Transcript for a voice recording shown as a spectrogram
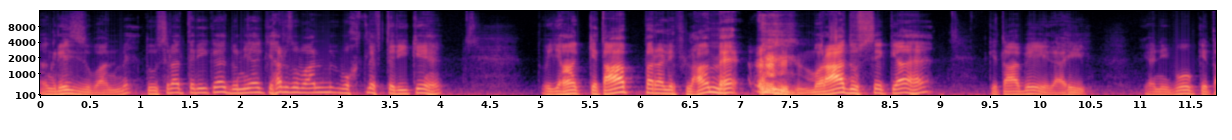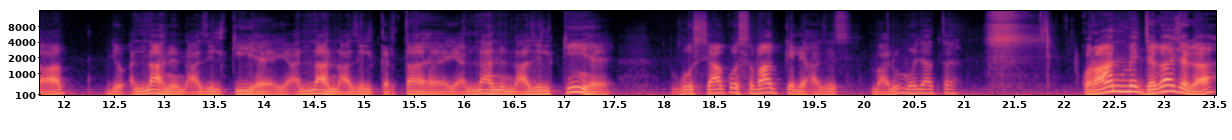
अंग्रेज़ी ज़ुबान में। दूसरा तरीका है, दुनिया की हर ज़ुबान में मुख्तलिफ़ तरीके हैं। तो यहाँ किताब पर अलिफ्लाम है। मुराद उससे क्या है? किताब इलाही। यानी वो किताब जो अल्लाह ने नाजिल की है, या अल्लाह नाजिल करता है, या अल्लाह ने नाजिल की है वो साक व सबाक के लिहाज से मालूम हो जाता है। कुरान में जगह जगह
